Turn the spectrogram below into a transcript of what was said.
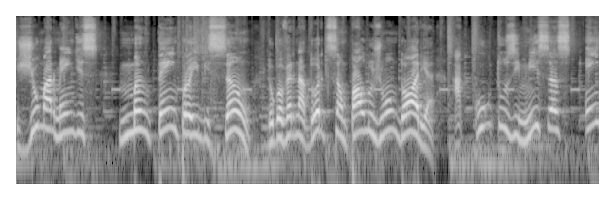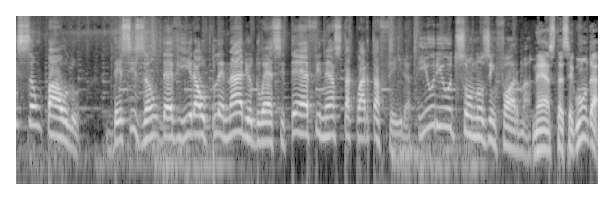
Gilmar Mendes mantém proibição do governador de São Paulo, João Dória, a cultos e missas em São Paulo. Decisão deve ir ao plenário do STF nesta quarta-feira. Yuri Hudson nos informa. Nesta segunda,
